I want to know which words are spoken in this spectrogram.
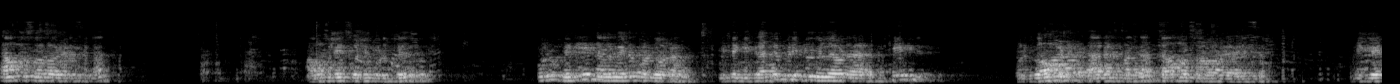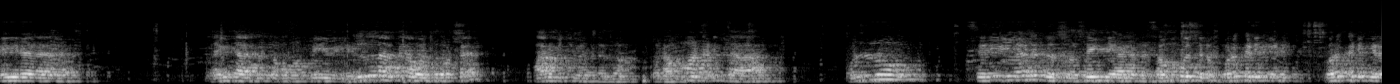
தாமஸ் ஆல்வா அவங்களே சொல்லி கொடுத்து ஒரு பெரிய நிலைமையில கொண்டு வராங்க இன்னைக்கு கண்டுபிடிப்புகளோட தீர்வு ஒரு காட் யாருன்னு பார்த்தா தாமஸ் ஆல்வா எடிசன் இன்னைக்கு எடிகிற லைட்டா இருக்கட்டும் டிவி எல்லாமே அவர் போட்ட ஆரம்பிச்சு வச்சதுதான். ஒரு அம்மா நினைச்சா ஒன்றும் சரியில்லைன்னு இந்த சொசைட்டியால இந்த சமூகத்துல புறக்கணிக்க புறக்கணிக்கிற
